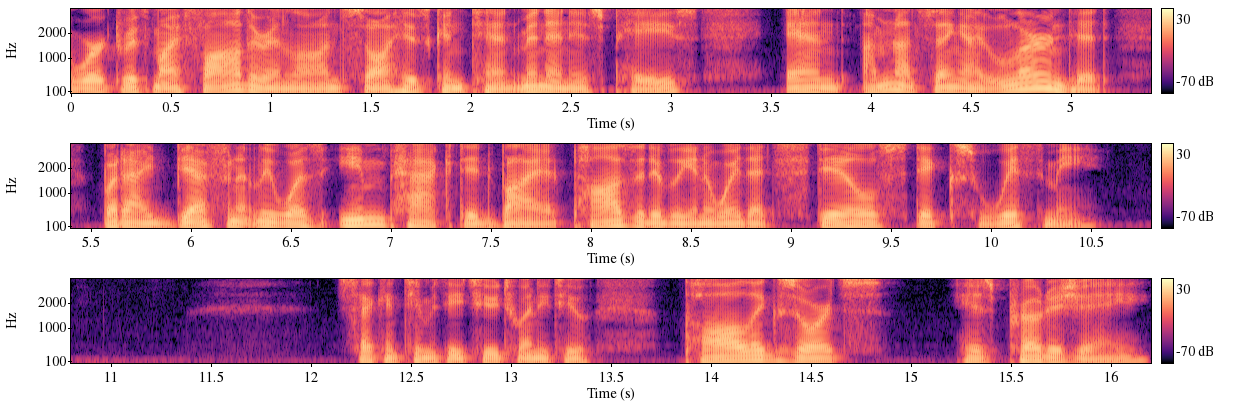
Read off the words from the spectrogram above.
worked with my father in law and saw his contentment and his pace, and I'm not saying I learned it, but I definitely was impacted by it positively in a way that still sticks with me. 2 Timothy 2:22 Paul exhorts his protege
